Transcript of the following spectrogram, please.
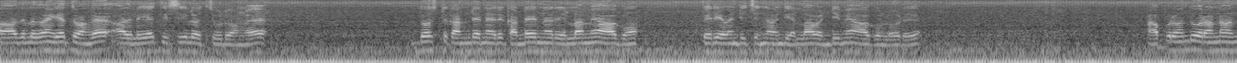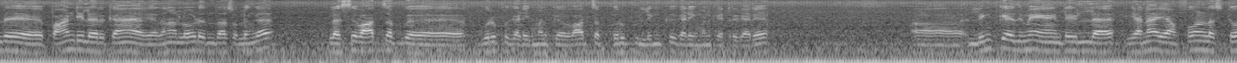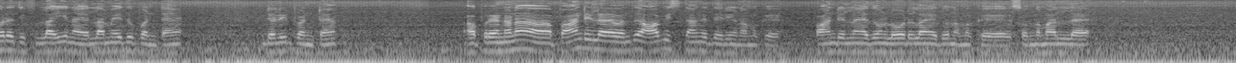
அதில் தான் ஏற்றுவாங்க அதில் ஏற்றி சீல் வச்சு விடுவாங்க. தோஸ்ட் கண்டெய்னர் கண்டெய்னர் எல்லாமே ஆகும். பெரிய வண்டி சின்ன வண்டி எல்லா வண்டியுமே ஆகும் லோடு அப்புறம் வந்து ஒரு அண்ணன் வந்து பாண்டியில் இருக்கேன். எதனா லோடு இருந்தால் சொல்லுங்கள் ப்ளஸ்ஸு வாட்ஸ்அப் குரூப்பு கிடைக்குமான்னு கே- வாட்ஸ்அப் குரூப் லிங்க்கு கிடைக்குமான்னு கேட்டிருக்காரு. லிங்க் எதுவுமே என்கிட்ட இல்லை. ஏன்னா என் ஃபோனில் ஸ்டோரேஜ் ஃபுல்லாகி நான் எல்லாமே இது பண்ணிட்டேன். டெலீட் பண்ணிட்டேன். அப்புறம் என்னென்னா பாண்டியில் வந்து ஆஃபீஸ் தாங்க தெரியும் நமக்கு. பாண்டியெலாம் எதுவும் லோடுலாம் எதுவும் நமக்கு சொந்தமாக இல்லை.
